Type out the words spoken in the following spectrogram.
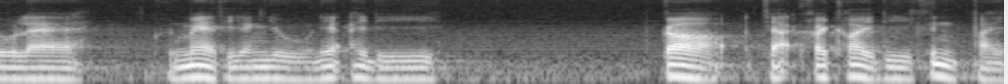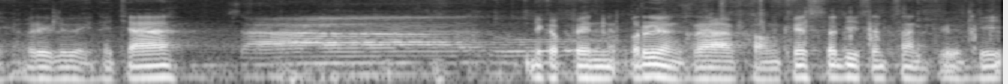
ดูแลคุณแม่ที่ยังอยู่เนี่ยให้ดี ก็จะค่อยๆดีขึ้นไปเรื่อยๆนะจ๊ะสาธุนี่ก็เป็นเรื่องราวของเคสสตี้สั้นๆคืนนี้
